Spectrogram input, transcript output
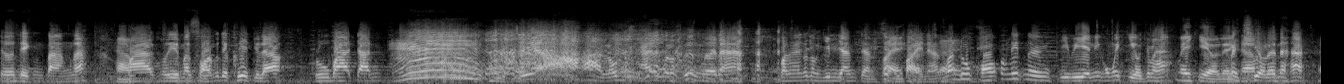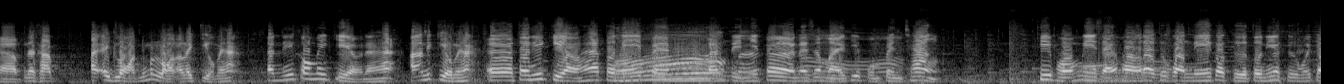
เจอเด็กต่างๆนะมาเรียนมาสอนก็จะเครียดอยู่แล้ว ครูบาอาจารย์อืมเชี่ยล้มยังไงคนละครึ่งเลยนะฮะเพราะฉะนั้นก็ต้องยิ้มแย้มแจ่มใสไปนะว่าดูของต้องนิดนึงทีวีอันนี้คงไม่เกี่ยวใช่ไหมฮะไม่เกี่ยวเลยไม่ครับเกี่ยวเลยนะฮะครับนะครับไอ้ไอ้หลอดนี่มันหลอดอะไรเกี่ยวไหมฮะ อันนี้ก็ไม่เกี่ยวนะฮะ อันนี้เกี่ยวไหมฮะ เออตัวนี้เกี่ยวฮะ ตัวนี้อ๋อเป็นมัลติมิเตอร์ในสมัยที่ผมเป็นช่าง ที่ผมมีแสงทองได้ทุกวันนี้ก็คือตัวนี้คือหัวใจ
